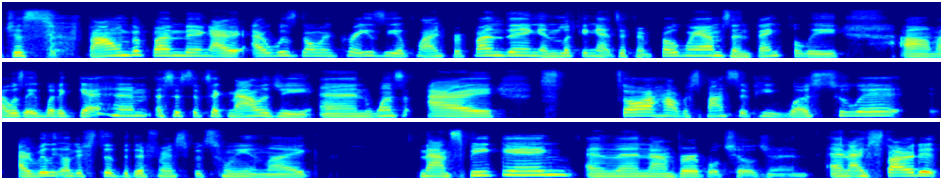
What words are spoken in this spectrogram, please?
just found the funding. I, I was going crazy applying for funding and looking at different programs. And thankfully, um, I was able to get him assistive technology. And once I saw how responsive he was to it, I really understood the difference between like non-speaking and then non-verbal children. And i started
